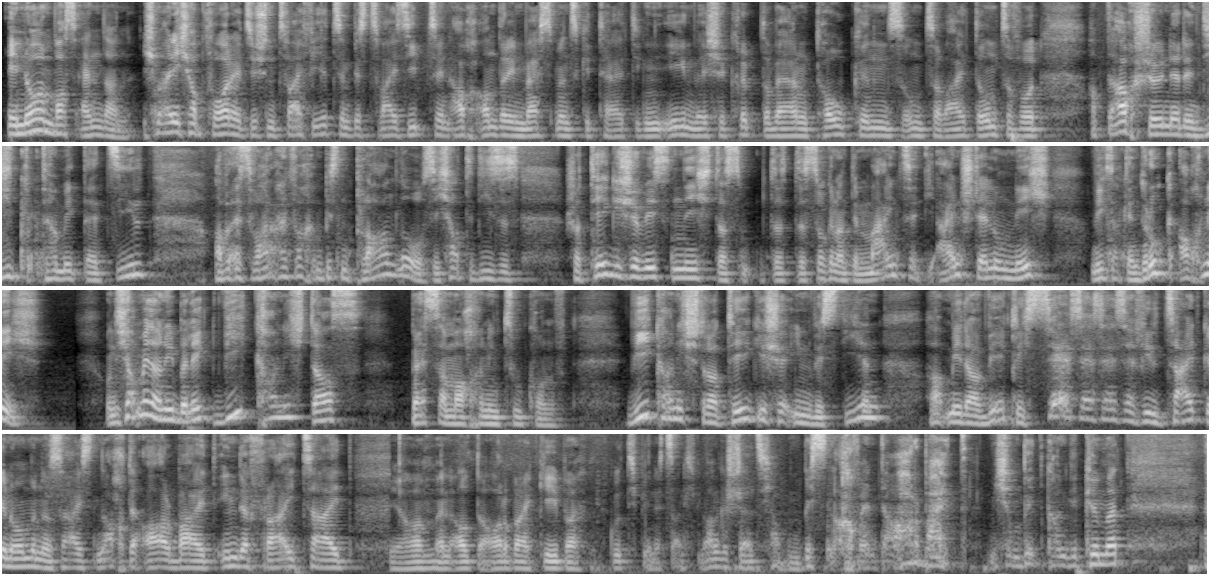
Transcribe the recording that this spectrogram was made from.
enorm was ändern. Ich meine, ich habe vorher zwischen 2014 bis 2017 auch andere Investments getätigt, in irgendwelche Kryptowährungen, Tokens und so weiter und so fort. Habe da auch schöne Renditen damit erzielt, aber es war einfach ein bisschen planlos. Ich hatte dieses strategische Wissen nicht, das, das, das sogenannte Mindset, die Einstellung nicht wie gesagt den Druck auch nicht. Und ich habe mir dann überlegt, wie kann ich das besser machen in Zukunft? Wie kann ich strategischer investieren? Habe mir da wirklich sehr, sehr, sehr, sehr viel Zeit genommen. Das heißt, nach der Arbeit, in der Freizeit. Ja, mein alter Arbeitgeber, gut, ich bin jetzt nicht mehr angestellt, ich habe ein bisschen auch während der Arbeit mich um Bitcoin gekümmert.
